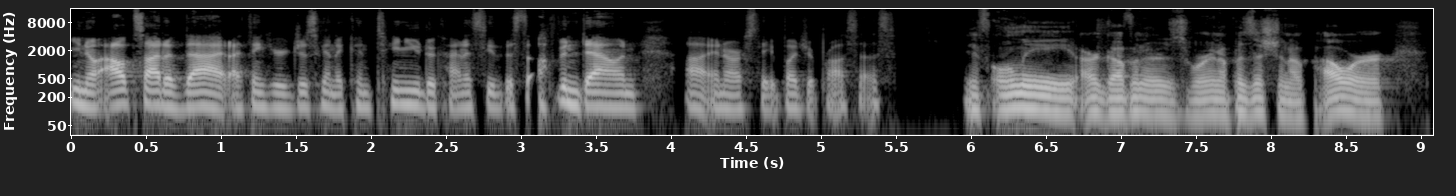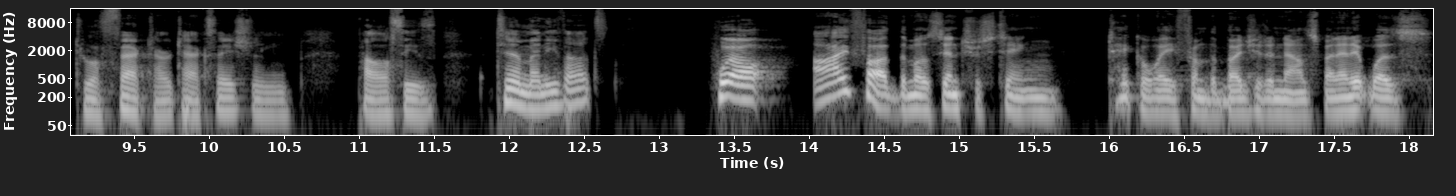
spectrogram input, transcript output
you know, outside of that, I think you're just going to continue to kind of see this up and down uh, in our state budget process. If only our governors were in a position of power to affect our taxation policies. Tim, any thoughts? Well, I thought the most interesting takeaway from the budget announcement, and it was,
